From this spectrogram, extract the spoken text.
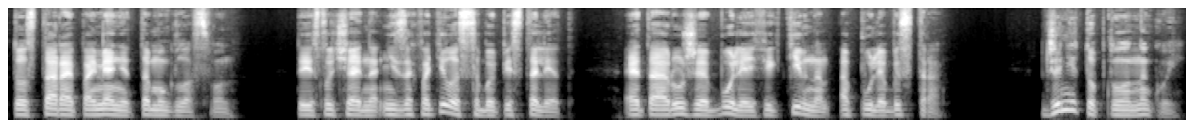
«Кто старое помянет, тому глаз вон. Ты случайно не захватила с собой пистолет? Это оружие более эффективно, а пуля быстра». Дженни топнула ногой.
